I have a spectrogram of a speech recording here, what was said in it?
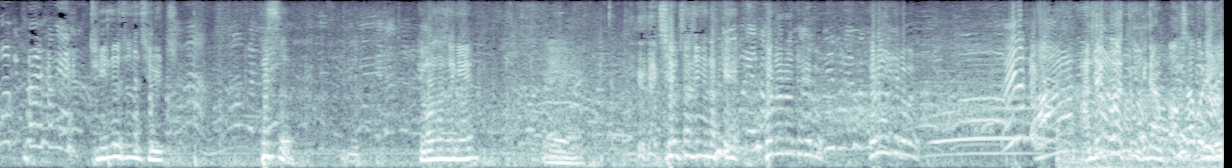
골키퍼를 향해? 뒤늦은 질주 패스. 교원 선생님. 네. 체육 선생님답게 곤란한 드리블 곤란한 드리블 안될 것 같으면 그냥 뻥 사버리고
